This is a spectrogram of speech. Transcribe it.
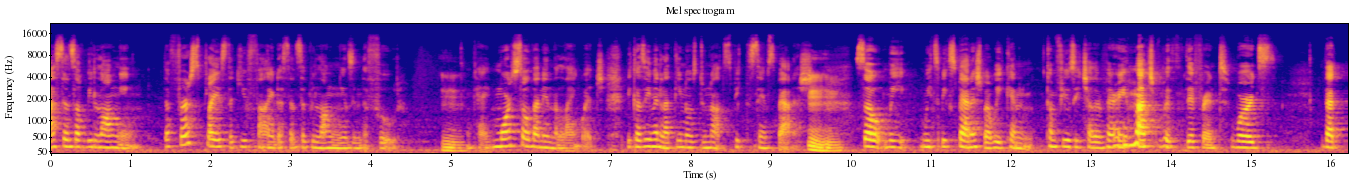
a sense of belonging, the first place that you find a sense of belonging is in the food. Mm. Okay, more so than in the language, because even Latinos do not speak the same Spanish. Mm-hmm. So we we speak Spanish, but we can confuse each other very much with different words that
